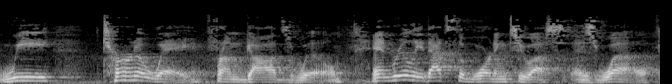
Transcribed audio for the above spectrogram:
we turn away from God's will. And really, that's the warning to us as well.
